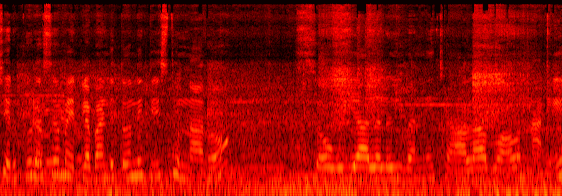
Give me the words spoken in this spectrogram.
చెరుకు రసం ఎడ్ల బండితోని తీస్తున్నారు. సో ఉయ్యాలలు ఇవన్నీ చాలా బాగున్నాయి.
